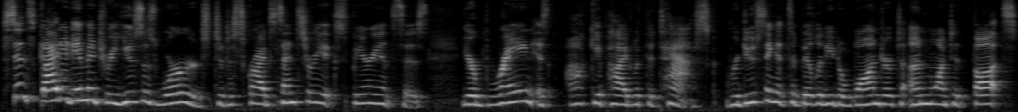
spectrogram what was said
Since guided imagery uses words to describe sensory experiences, your brain is occupied with the task, reducing its ability to wander to unwanted thoughts,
